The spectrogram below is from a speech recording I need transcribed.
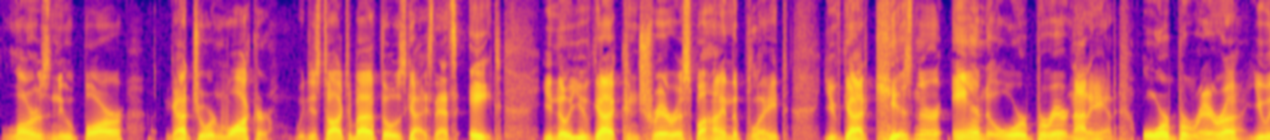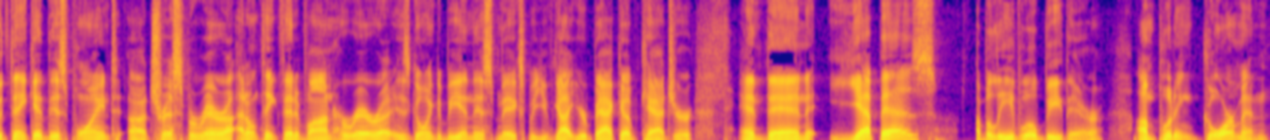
Lars Nootbaar, got Jordan Walker. We just talked about those guys. That's eight. You know you've got Contreras behind the plate. You've got Knizner and or Barrera, not and or Barrera. You would think at this point, uh, Tres Barrera. I don't think that Ivan Herrera is going to be in this mix, but you've got your backup catcher, and then Yepez, I believe, will be there. I'm putting Gorman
